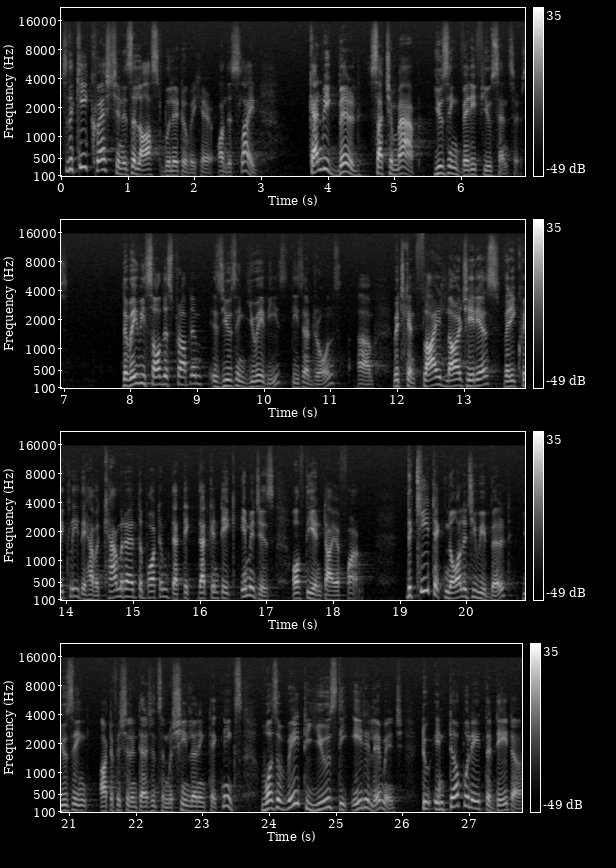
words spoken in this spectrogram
So the key question is the last bullet over here on this slide. Can we build such a map using very few sensors? The way we solve this problem is using UAVs. These are drones. Um, which can fly large areas very quickly. They have a camera at the bottom that, take, that can take images of the entire farm. The key technology we built using artificial intelligence and machine learning techniques was a way to use the aerial image to interpolate the data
